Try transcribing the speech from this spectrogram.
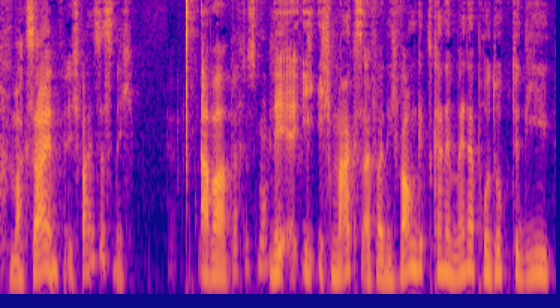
mag sein. Ich weiß es nicht. Aber nee, ich, ich mag es einfach nicht. Warum gibt es keine Männerprodukte, die,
